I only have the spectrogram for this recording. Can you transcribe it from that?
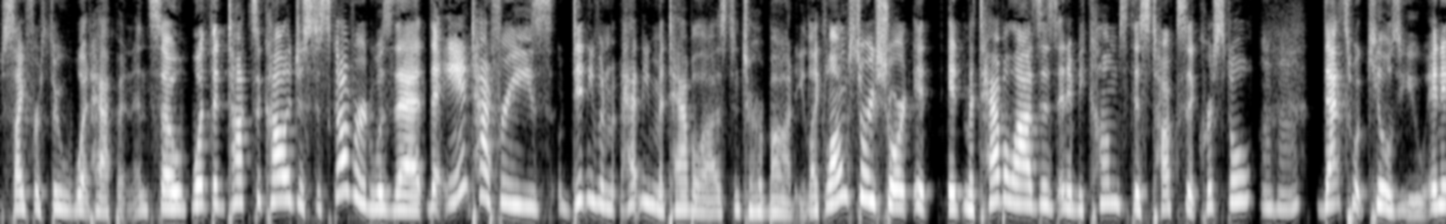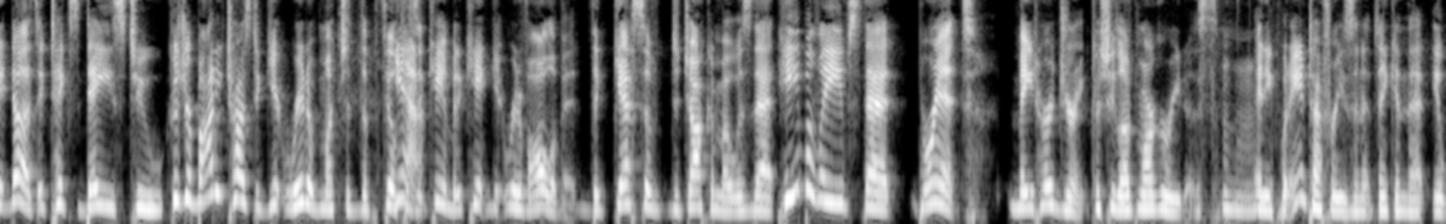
cipher through what happened. And so what the toxicologist discovered was that the antifreeze didn't even hadn't even metabolized into her body. Like long story short, it it metabolizes and it becomes this toxic crystal. Mm-hmm. That's what kills you. And it does. It takes days to because your body tries to get rid of much of the filth as it can, but it can't get rid of all of it. The guess of DiGiacomo is that he believes that Brent made her a drink because she loved margaritas Mm-hmm. and he put antifreeze in it thinking that it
